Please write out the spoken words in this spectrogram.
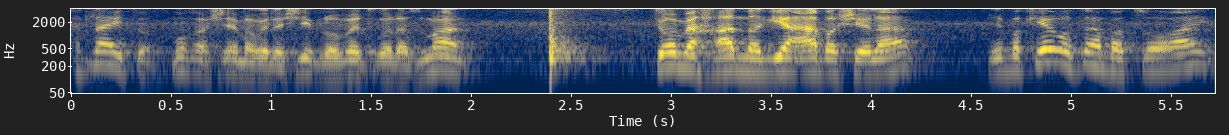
חתנה איתו, ברוך השם הרב אלישיב לומד כל הזמן. יום אחד מגיע אבא שלה לבקר אותה בצהריים.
